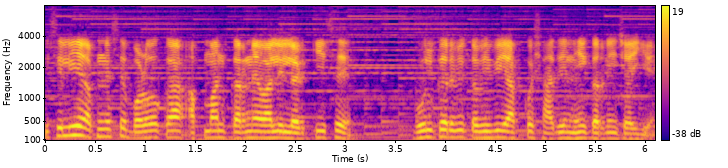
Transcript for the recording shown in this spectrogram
इसलिए अपने से बड़ों का अपमान करने वाली लड़की से भूल कर भी कभी भी आपको शादी नहीं करनी चाहिए।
